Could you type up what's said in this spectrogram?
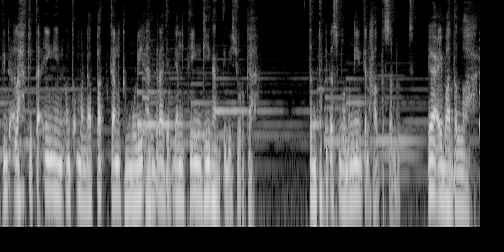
tidaklah kita ingin untuk mendapatkan kemuliaan derajat yang tinggi nanti di surga. Tentu kita semua menginginkan hal tersebut. Ya ibadallah,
